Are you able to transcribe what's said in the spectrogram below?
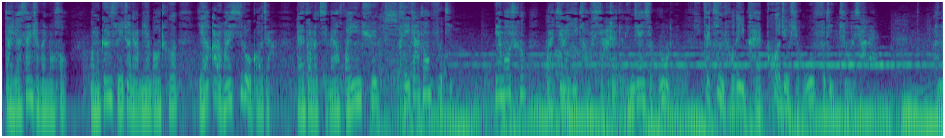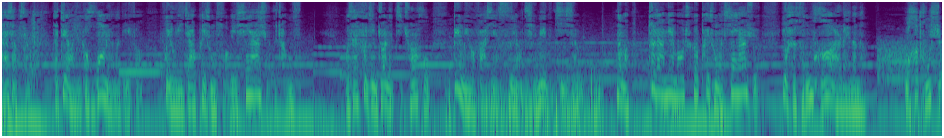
大约三十分钟后，我们跟随这辆面包车沿二环西路高架来到了济南槐荫区裴家庄附近。面包车拐进了一条狭窄的林间小路里，在尽头的一排破旧小屋附近停了下来。很难想象，在这样一个荒凉的地方，会有一家配送所谓鲜鸭血的场所。我在附近转了几圈后，并没有发现饲养禽类的迹象。那么，这辆面包车配送的鲜鸭血又是从何而来的呢？我和同事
